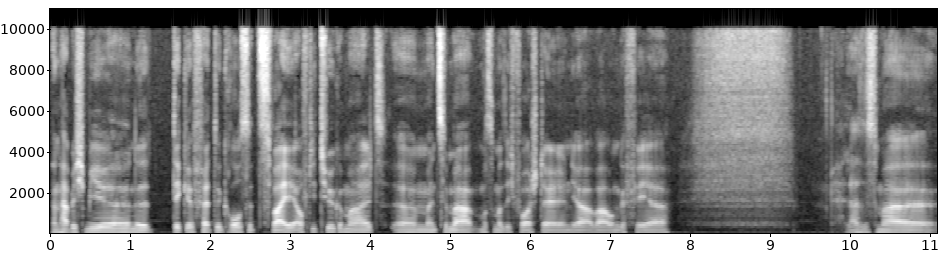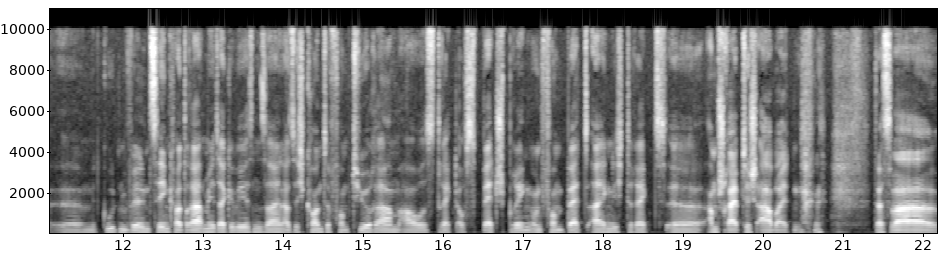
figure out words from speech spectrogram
dann habe ich mir eine dicke, fette, große 2 auf die Tür gemalt. Ähm, mein Zimmer, muss man sich vorstellen, ja, war ungefähr, lass es mal äh, mit gutem Willen 10 Quadratmeter gewesen sein. Also ich konnte vom Türrahmen aus direkt aufs Bett springen und vom Bett eigentlich direkt äh, am Schreibtisch arbeiten. Das war,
